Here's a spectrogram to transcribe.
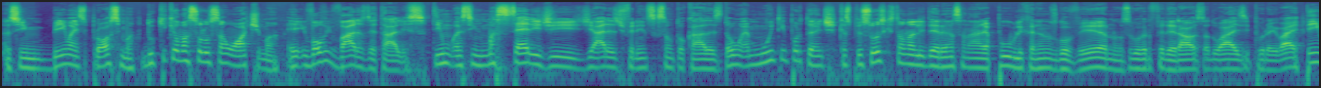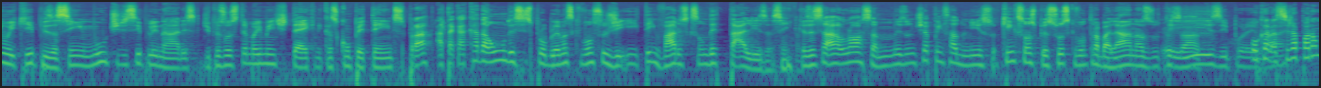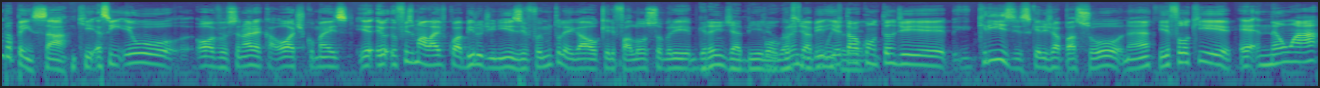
assim, bem mais próxima do que, que é uma solução ótima. É, envolve vários detalhes. Tem, assim, uma série de, de áreas diferentes que são tocadas. Então, é muito importante que as pessoas que estão na liderança na área pública, né, nos governos, governo federal, estaduais e por aí vai, tenham equipes, assim, multidisciplinares, de pessoas extremamente técnicas, competentes, pra atacar cada um desses problemas que vão surgir. E tem vários que são detalhes, assim. Que às vezes você fala, nossa, mas eu não tinha pensado nisso. Quem que são as pessoas que vão trabalhar nas UTIs Exato. e por aí Ô, cara, vai? vocês já pararam pra pensar que, assim, eu... Óbvio, o cenário é caótico, mas eu, eu- fiz uma live com o Abílio Diniz e foi muito legal que ele falou sobre... Grande Abílio. Pô, grande Abílio. E ele tava dele. contando de crises que ele já passou, né? Ele falou que é, não há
